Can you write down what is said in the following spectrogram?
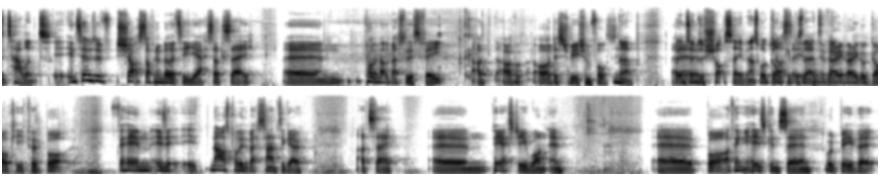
of talent. in terms of shot stopping ability, yes, I'd say. Um, probably not the best with his feet or, or distribution full No, stop. but in terms Um, of shot saving, that's what goalkeepers there to a very very good goalkeeper, but for him, is it, it now's probably the best time to go? I'd say. Um, PSG want him, uh, but I think his concern would be that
